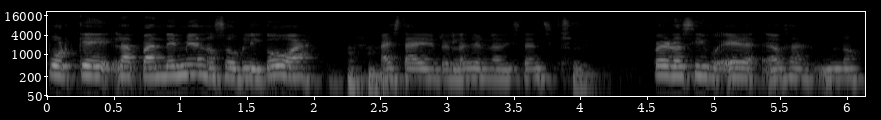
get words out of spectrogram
porque la pandemia nos obligó a, a estar en relación a distancia. Sí. Pero sí, era, o sea, no.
